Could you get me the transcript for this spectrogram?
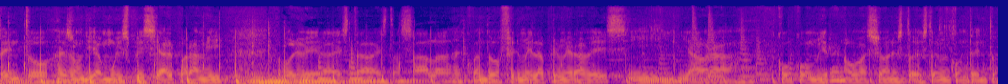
Contento, es un día muy especial para mí volver a esta, esta sala cuando firmé la primera vez y, ahora con, con, mi renovación estoy, estoy muy contento.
